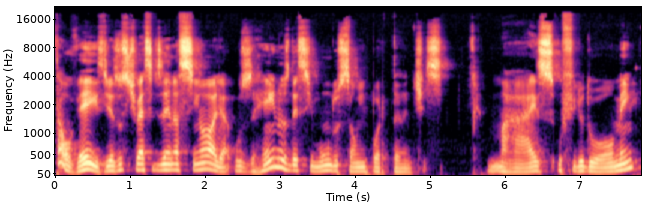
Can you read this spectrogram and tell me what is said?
Talvez Jesus estivesse dizendo assim: olha, os reinos desse mundo são importantes, mas o filho do homem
